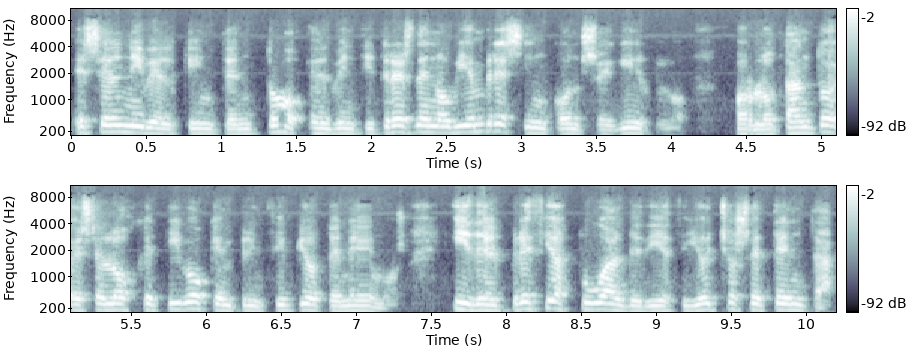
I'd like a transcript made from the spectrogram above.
es el nivel que intentó el 23 de noviembre sin conseguirlo. Por lo tanto, es el objetivo que en principio tenemos. Y del precio actual de 18,70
